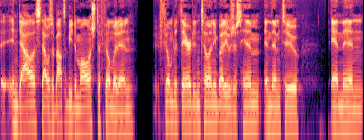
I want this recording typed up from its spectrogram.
in Dallas that was about to be demolished to film it in. Filmed it there, didn't tell anybody, it was just him and them two. And then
